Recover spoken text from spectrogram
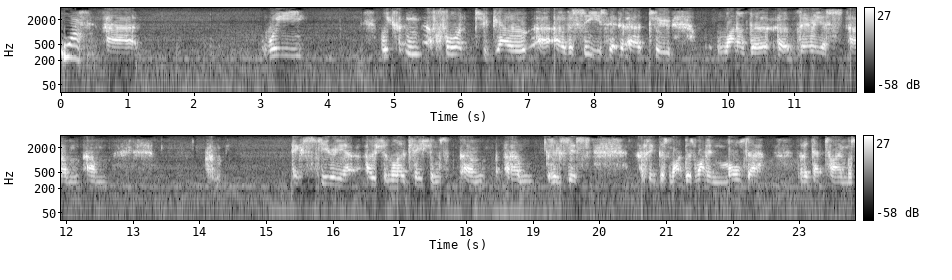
Yeah. Uh, we we couldn't afford to go uh, overseas uh, to one of the uh, various um, um, um, exterior ocean locations um, um, that exist. I think there's one, there's one in Malta that at that time was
